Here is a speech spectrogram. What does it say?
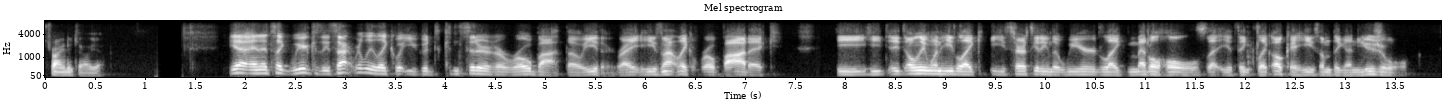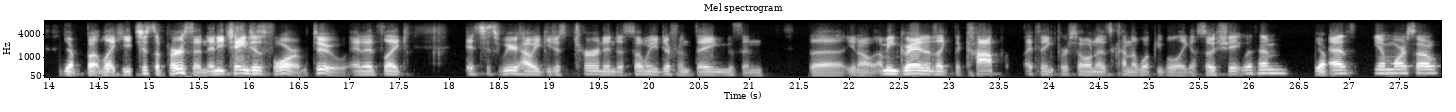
trying to kill you yeah, and it's like weird because he's not really like what you could consider a robot though either, right? He's not like robotic. He he it's only when he like he starts getting the weird like metal holes that you think like okay he's something unusual. Yep. But like he's just a person and he changes form too, and it's like it's just weird how he can just turn into so many different things and the you know I mean granted like the cop I think persona is kind of what people like associate with him Yep. as you know more so,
